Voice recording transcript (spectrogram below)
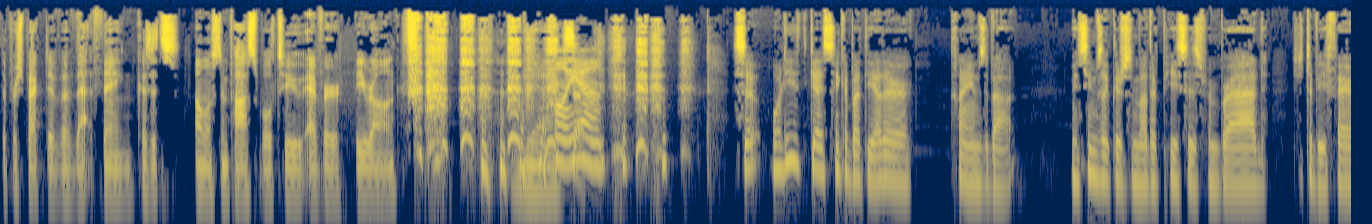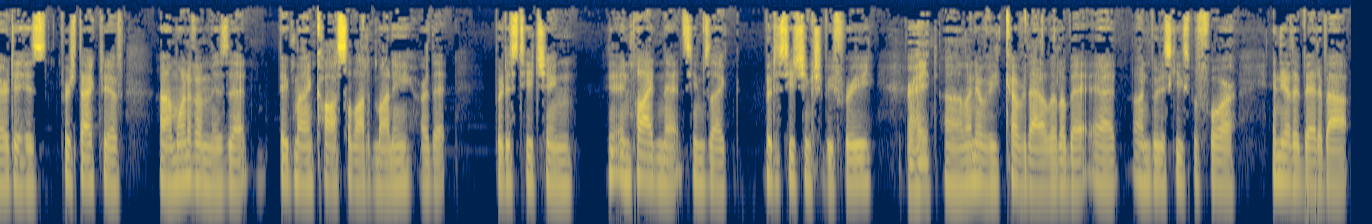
the perspective of that thing because it's almost impossible to ever be wrong. Yeah. well, yeah. So, what do you guys think about the other claims about I mean, it seems like there's some other pieces from Brad, just to be fair to his perspective. Um, one of them is that Big Mind costs a lot of money, or that Buddhist teaching, implied in that, seems like Buddhist teaching should be free. Right. Um, I know we covered that a little bit at, on Buddhist Geeks before, and the other bit about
